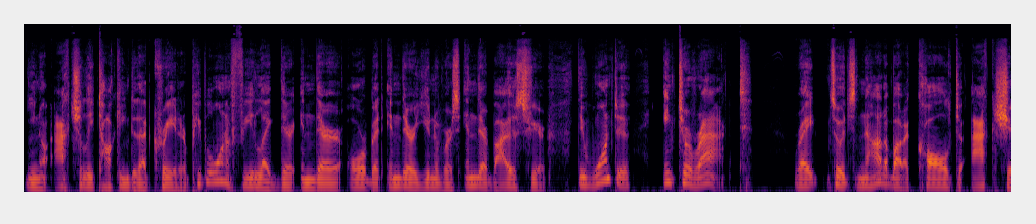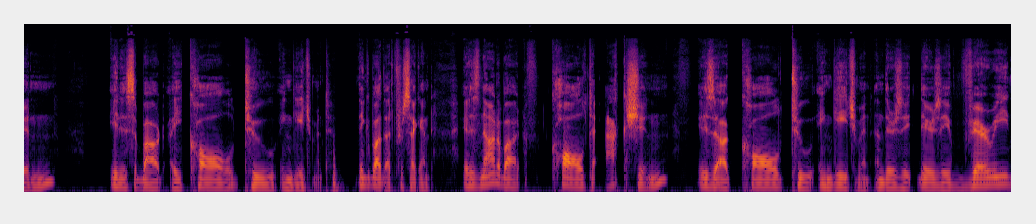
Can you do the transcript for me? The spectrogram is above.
you know, actually talking to that creator. People want to feel like they're in their orbit, in their universe, in their biosphere. They want to interact, right? So it's not about a call to action. It is about a call to engagement. Think about that for a second. It is not about call to action. It is a call to engagement. And there's a there's a very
